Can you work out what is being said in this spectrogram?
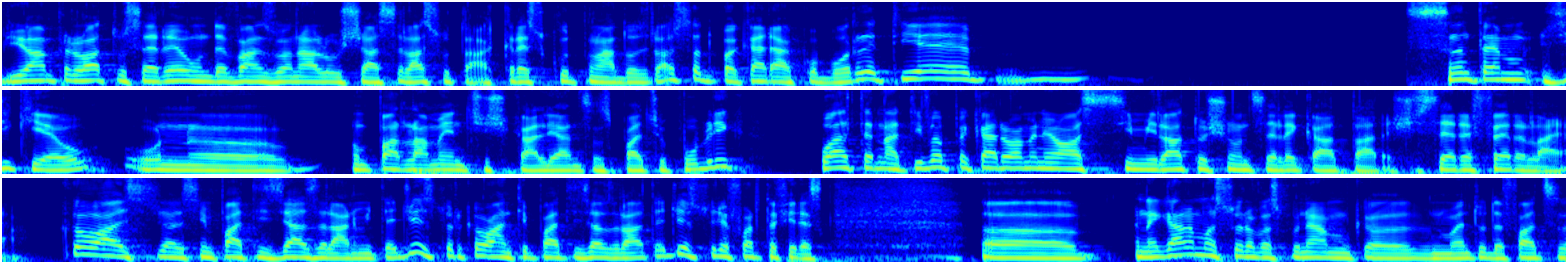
eu am preluat USR undeva în zona lui 6%, a crescut până la 20%, după care a coborât. E... Suntem, zic eu, un, uh, în Parlament și ca alianță în spațiu public, o alternativă pe care oamenii au asimilat-o și o înțeleg ca atare și se referă la ea. Că o simpatizează la anumite gesturi, că o antipatizează la alte gesturi, e foarte firesc. Uh, în egală măsură vă spuneam că în momentul de față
